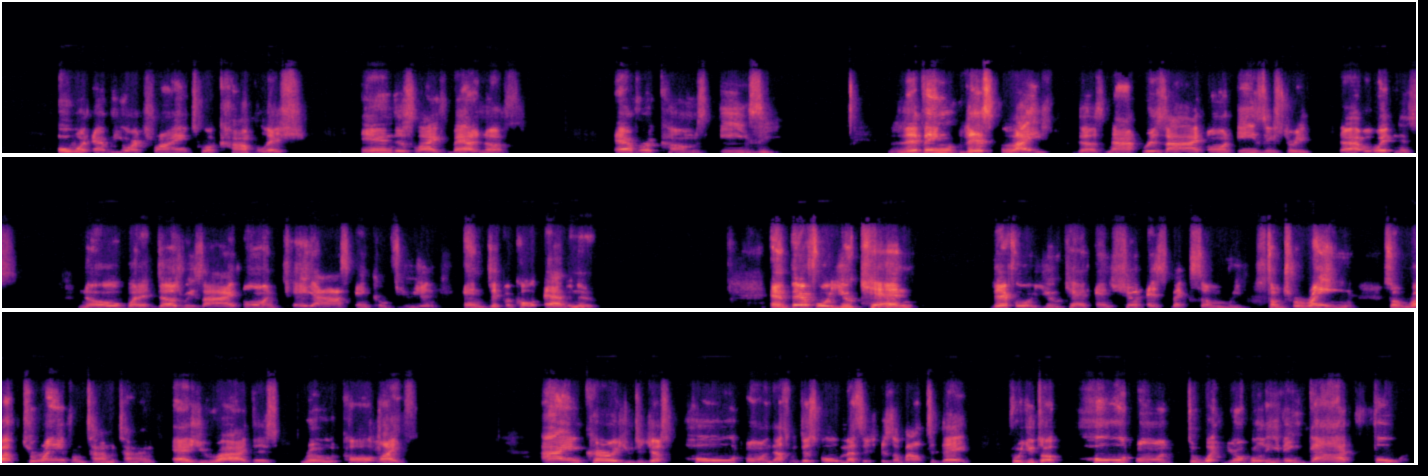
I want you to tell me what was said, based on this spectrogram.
or whatever you are trying to accomplish in this life, bad enough, ever comes easy. Living this life does not reside on easy street. Do I have a witness? No, but it does reside on chaos and confusion and difficult avenue. And therefore you can, therefore you can and should expect some, some terrain, some rough terrain from time to time as you ride this road called life. I encourage you to just hold on. That's what this whole message is about today, for you to hold on to what you're believing God for.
